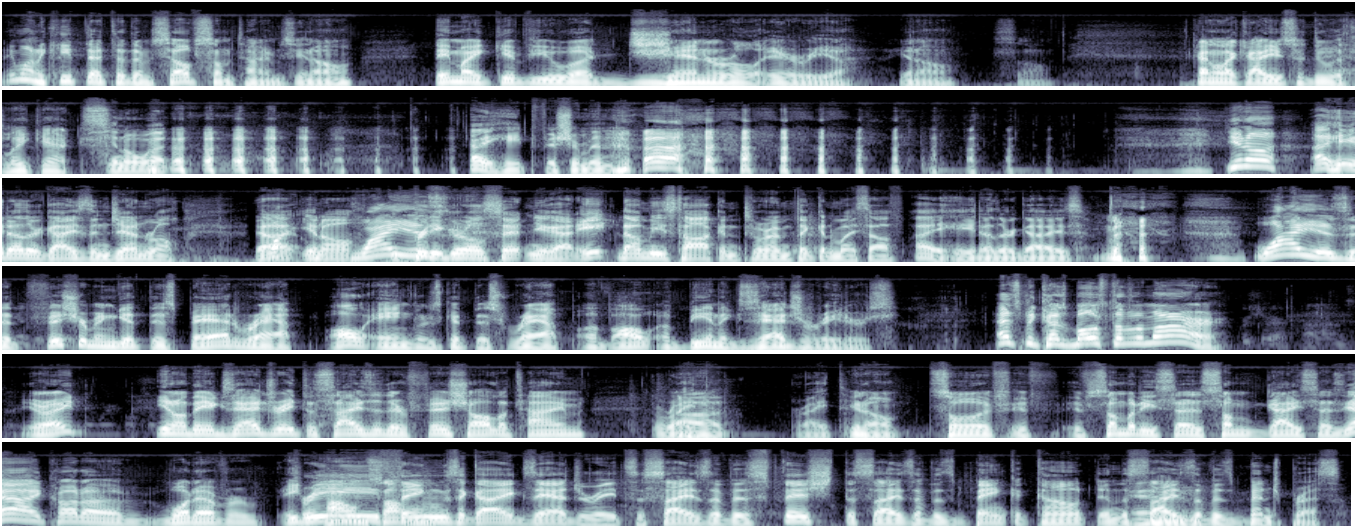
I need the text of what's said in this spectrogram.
they want to keep that to themselves sometimes. You know, they might give you a general area. You know, so kind of like I used to do with Lake X. You know what? I hate fishermen. You know, I hate other guys in general. Uh, Why- you know, why the pretty is- girls sitting, you got eight dummies talking to her. I'm thinking to myself, I hate other guys. why is it fishermen get this bad rap? All anglers get this rap of all of being exaggerators. That's because most of them are. You're right. You know they exaggerate the size of their fish all the time. Right, Uh, right. you know, so if if if somebody says some guy says, "Yeah, I caught a whatever eight Three pounds something," things a guy exaggerates: the size of his fish, the size of his bank account, and the size of his bench press.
